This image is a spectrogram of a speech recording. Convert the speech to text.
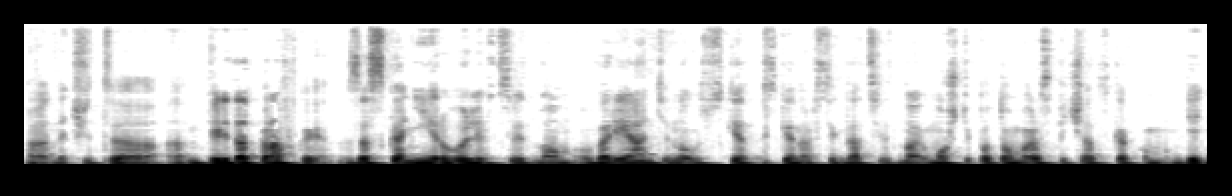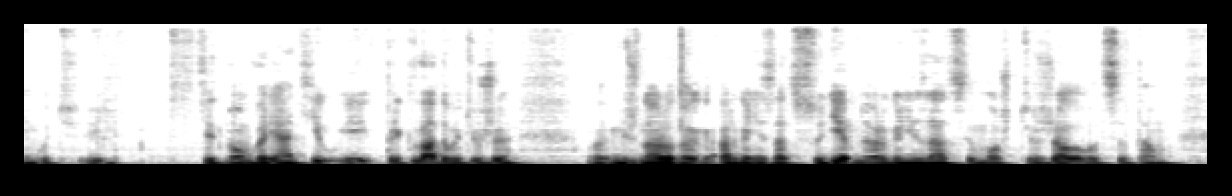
а, значит, а, перед отправкой засканировали в цветном варианте. Ну, скен, сканер всегда цветной. Можете потом распечатать где-нибудь в цветном варианте и прикладывать уже в международную организацию, судебную организацию. Можете жаловаться там Э,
